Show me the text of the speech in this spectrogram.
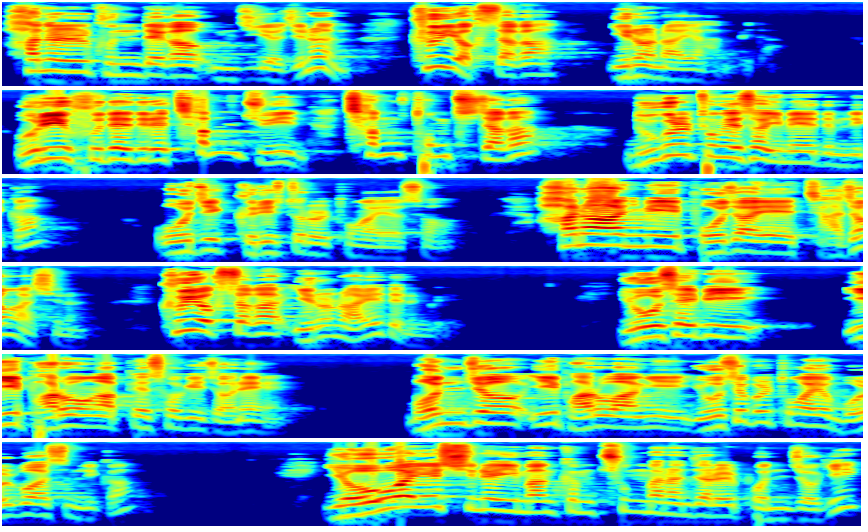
하늘 군대가 움직여지는 그 역사가 일어나야 합니다. 우리 후대들의 참 주인, 참 통치자가 누구를 통해서 임해야 됩니까? 오직 그리스도를 통하여서 하나님이 보좌에 자정하시는 그 역사가 일어나야 되는 거예요. 요셉이 이 바로왕 앞에 서기 전에 먼저 이 바로왕이 요셉을 통하여 뭘 보았습니까? 여호와의 신에 이만큼 충만한 자를 본 적이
